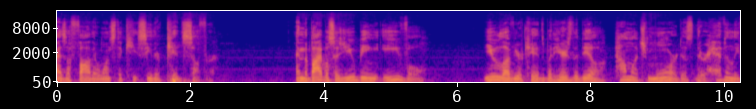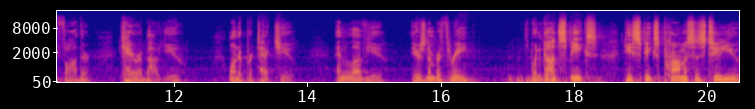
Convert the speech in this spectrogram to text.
as a father wants to see their kids suffer? And the Bible says, you being evil, you love your kids, but here's the deal how much more does their heavenly father care about you, want to protect you, and love you? Here's number three when God speaks, he speaks promises to you,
